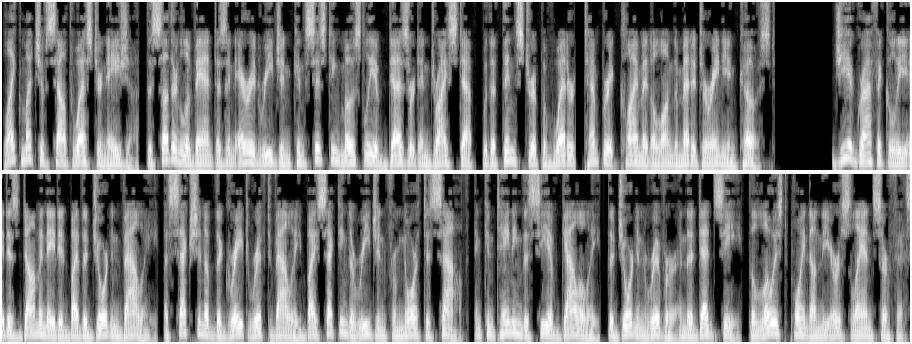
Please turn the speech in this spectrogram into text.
Like much of southwestern Asia, the southern Levant is an arid region consisting mostly of desert and dry steppe, with a thin strip of wetter, temperate climate along the Mediterranean coast. Geographically it is dominated by the Jordan Valley, a section of the Great Rift Valley bisecting the region from north to south, and containing the Sea of Galilee, the Jordan River and the Dead Sea, the lowest point on the Earth's land surface.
